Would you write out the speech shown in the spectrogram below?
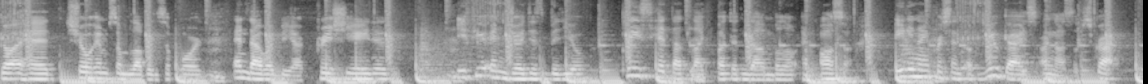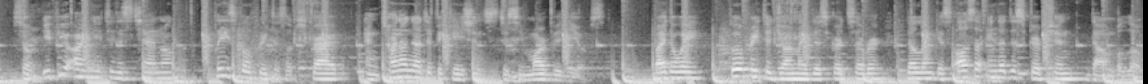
Go ahead, show him some love and support and that would be appreciated. If you enjoyed this video, please hit that like button down below and also 89% of you guys are not subscribed. So if you are new to this channel, please feel free to subscribe and turn on notifications to see more videos. By the way, feel free to join my Discord server, the link is also in the description down below.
